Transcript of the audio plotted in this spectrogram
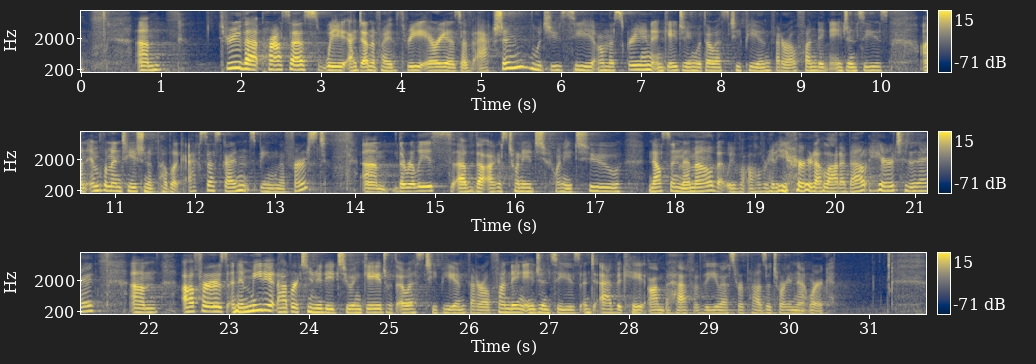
Through that process, we identified three areas of action, which you see on the screen, engaging with OSTP and federal funding agencies on implementation of public access guidance being the first. Um, the release of the August 2022 Nelson memo that we've already heard a lot about here today um, offers an immediate opportunity to engage with OSTP and federal funding agencies and to advocate on behalf of the U.S. Repository Network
